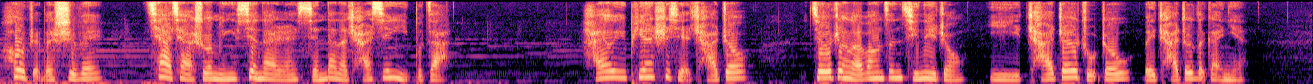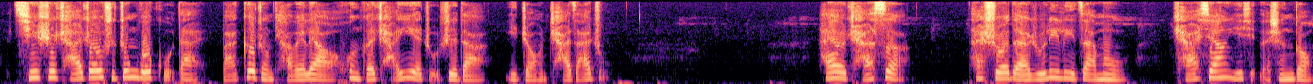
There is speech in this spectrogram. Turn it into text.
后者的示威，恰恰说明现代人闲淡的茶心已不在。还有一篇是写茶粥，纠正了汪曾祺那种以茶汁煮粥为茶粥的概念。其实茶粥是中国古代把各种调味料混合茶叶煮制的一种茶杂煮。还有茶色。他说的如历历在目，茶香也写得生动，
